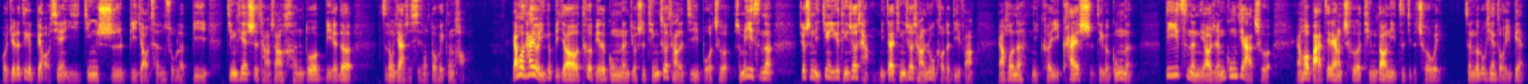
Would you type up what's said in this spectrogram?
我觉得这个表现已经是比较成熟了，比今天市场上很多别的自动驾驶系统都会更好。然后它有一个比较特别的功能，就是停车场的记忆泊车。什么意思呢？就是你进一个停车场，你在停车场入口的地方，然后呢你可以开始这个功能。第一次呢，你要人工驾车。然后把这辆车停到你自己的车位，整个路线走一遍，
